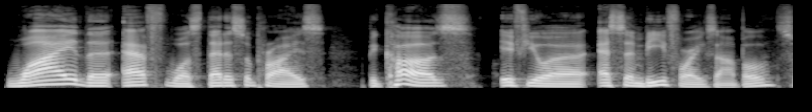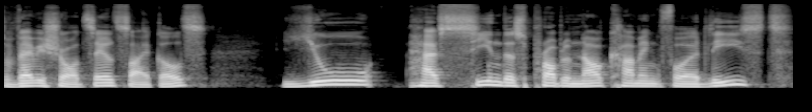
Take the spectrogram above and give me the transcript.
Why the F was that a surprise? Because if you're SMB, for example, so very short sales cycles, you have seen this problem now coming for at least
